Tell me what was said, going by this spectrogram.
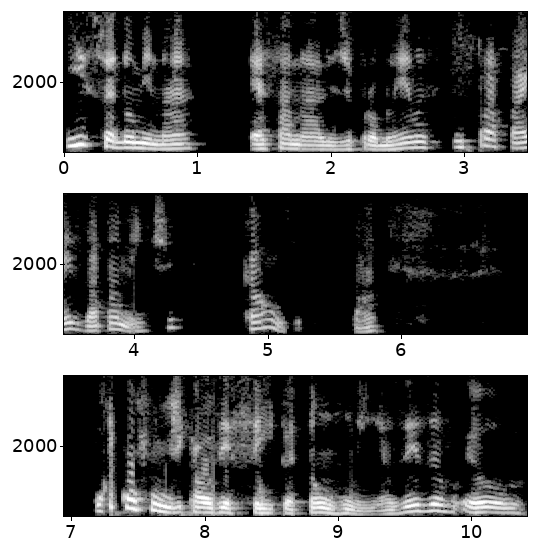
Isso é dominar essa análise de problemas e tratar exatamente causas, tá? Por que confundir causa e efeito é tão ruim? Às vezes eu, eu,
